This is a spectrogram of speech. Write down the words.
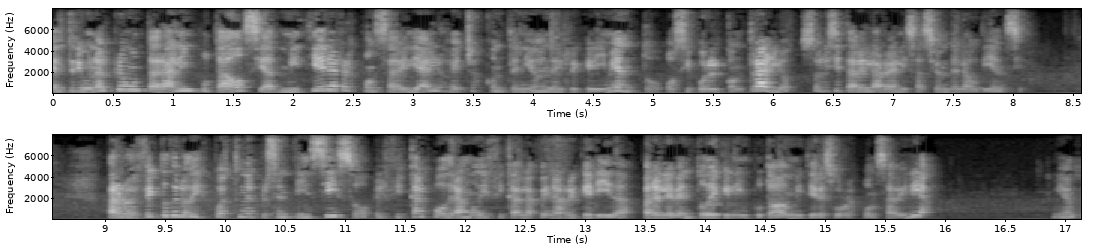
el tribunal preguntará al imputado si admitiere responsabilidad en los hechos contenidos en el requerimiento o si por el contrario solicitará la realización de la audiencia. Para los efectos de lo dispuesto en el presente inciso, el fiscal podrá modificar la pena requerida para el evento de que el imputado admitiere su responsabilidad. Bien.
